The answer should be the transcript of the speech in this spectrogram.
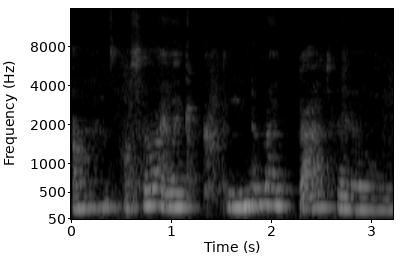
Um also I like cleaned my bathroom.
